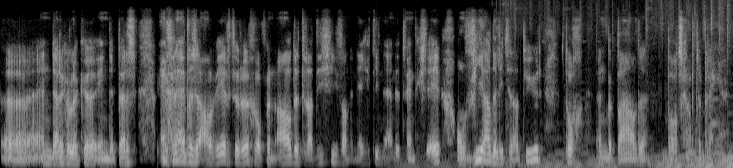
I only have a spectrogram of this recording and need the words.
uh, en dergelijke in de pers. En grijpen ze alweer terug op een oude traditie van de 19e en de 20e eeuw om via de literatuur toch een bepaalde boodschap te brengen.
